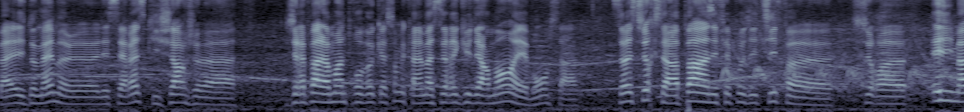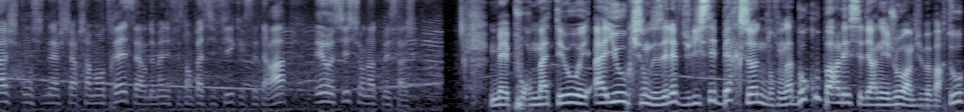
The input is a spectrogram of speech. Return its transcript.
Bah, et de même, euh, les CRS qui chargent, je dirais pas à la moindre provocation, mais quand même assez régulièrement, et bon, ça, c'est sûr que ça n'a pas un effet positif euh, sur euh, et l'image qu'on cherche à montrer, c'est-à-dire de manifestants pacifiques, etc., et aussi sur notre message. Mais pour Mathéo et Ayoub, qui sont des élèves du lycée Bergson, dont on a beaucoup parlé ces derniers jours un petit peu partout,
